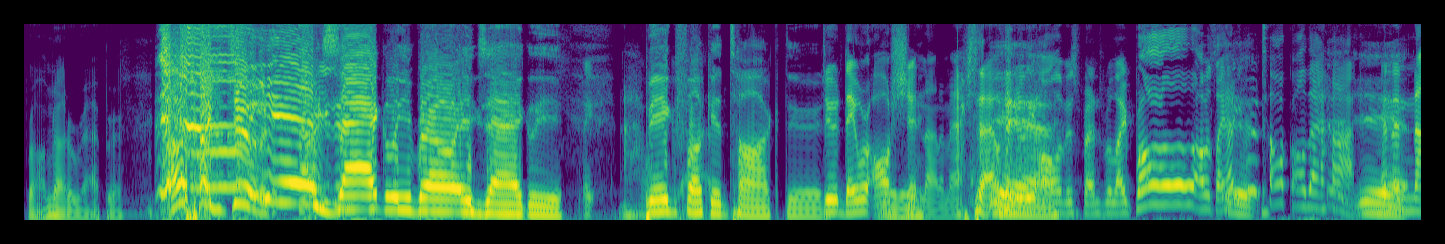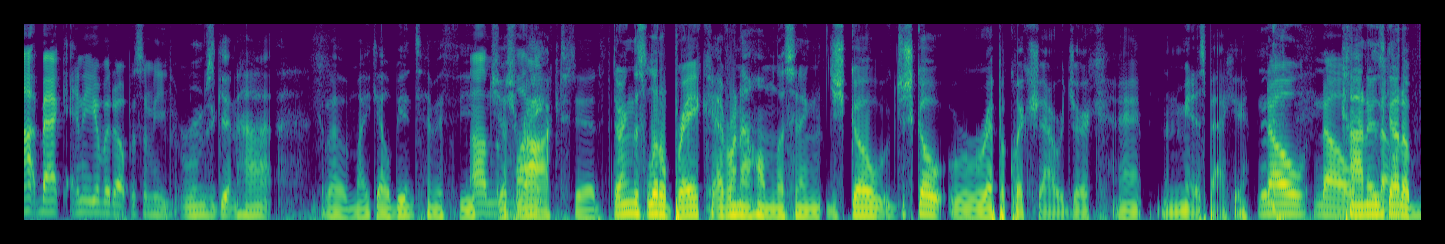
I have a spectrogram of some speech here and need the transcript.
bro, I'm not a rapper. I was like, dude, yeah, you exactly, bro, exactly. Like, oh Big fucking talk, dude. Dude, they were all Literally. shitting on him after that. Literally, all of his friends were like, "Bro," I was like, "How are you gonna talk all that hot?" Yeah. And then not back any of it up with some heat. Room's getting hot. Got a Mike LB and Timothy On the just mic. rocked, dude. During this little break, everyone at home listening, just go, just go rip a quick shower, jerk, all right, and meet us back here. No, no. Connor's no. got a Fuck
